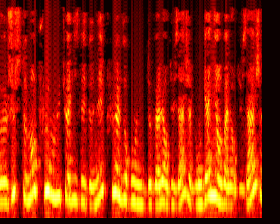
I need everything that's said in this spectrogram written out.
euh, justement, plus on mutualise les données, plus elles auront de valeur d'usage, elles vont gagner en valeur d'usage,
